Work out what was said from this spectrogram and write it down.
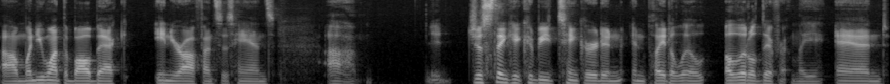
um, when you want the ball back in your offense's hands. Um, just think it could be tinkered and, and played a little a little differently. And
